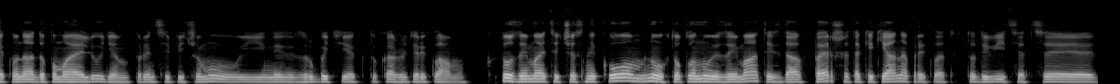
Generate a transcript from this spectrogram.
як вона допомагає людям, в принципі, чому і не зробити, як то кажуть, рекламу. Хто займається часником, ну хто планує займатися, да, вперше, так як я, наприклад, то дивіться, це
